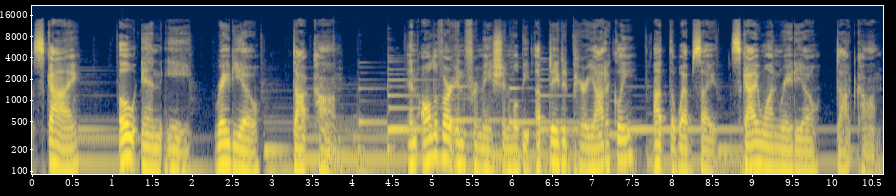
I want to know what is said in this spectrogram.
skyoneradio.com, And all of our information will be updated periodically at the website skyoneradio.com.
